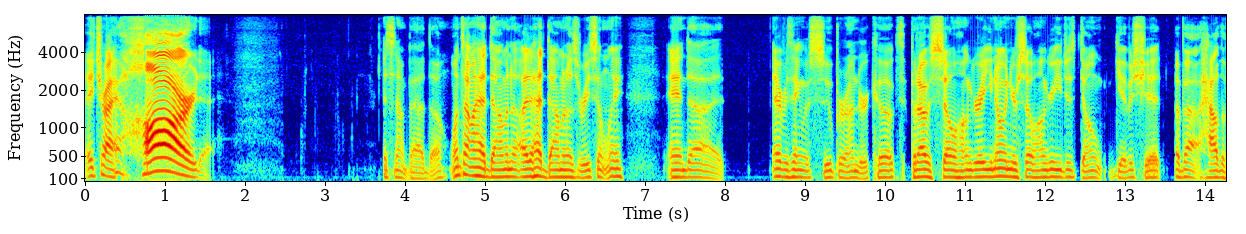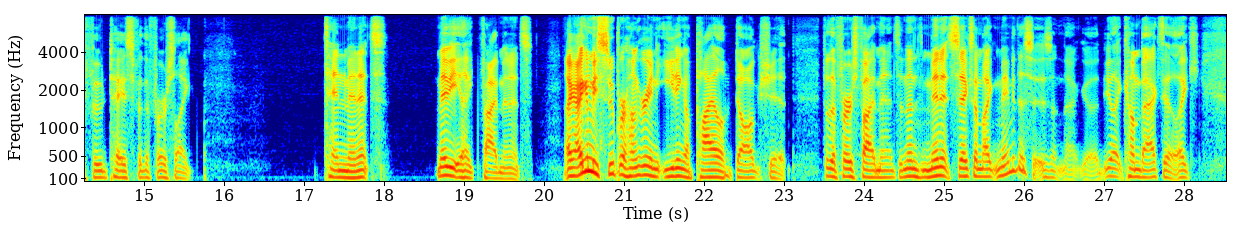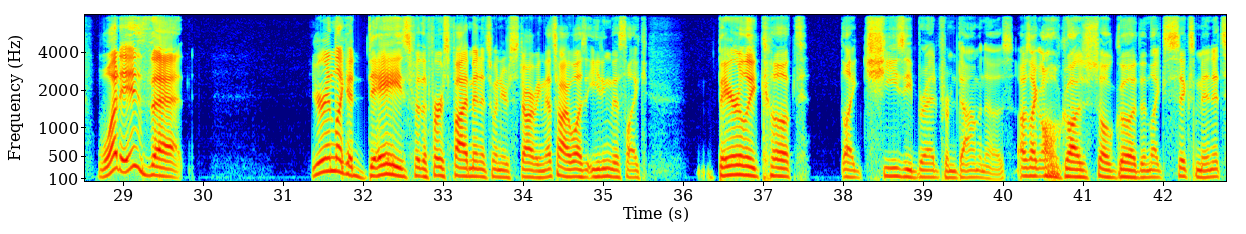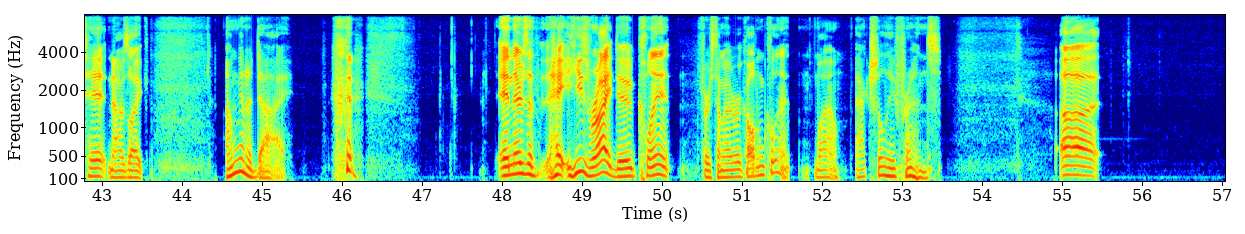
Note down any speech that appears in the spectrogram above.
they try hard. It's not bad though. One time I had Domino. I had Domino's recently, and uh, everything was super undercooked. But I was so hungry. You know, when you're so hungry, you just don't give a shit about how the food tastes for the first like ten minutes, maybe like five minutes. Like I can be super hungry and eating a pile of dog shit for the first five minutes, and then minute six, I'm like, maybe this isn't that good. You like come back to it, like, what is that? You're in like a daze for the first five minutes when you're starving. That's how I was eating this like barely cooked, like cheesy bread from Domino's. I was like, oh god, it's so good. Then like six minutes hit, and I was like, I'm gonna die. and there's a hey, he's right, dude. Clint. First time I ever called him Clint. Wow, actually friends. Uh,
